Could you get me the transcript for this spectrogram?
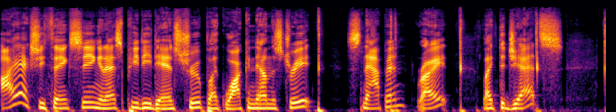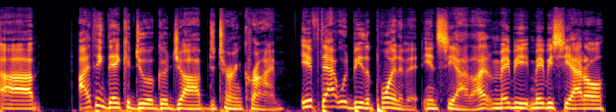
I actually think seeing an SPD dance troupe like walking down the street, snapping, right, like the Jets. Uh, I think they could do a good job deterring crime. If that would be the point of it in Seattle, I, maybe maybe Seattle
